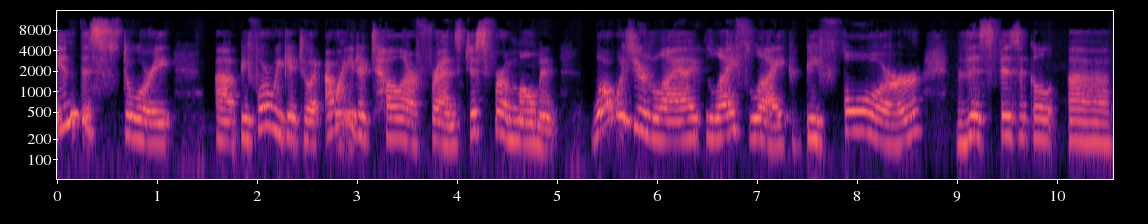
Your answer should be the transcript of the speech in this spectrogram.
in this story, uh, before we get to it, I want you to tell our friends just for a moment. What was your li- life like before this physical? Uh,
